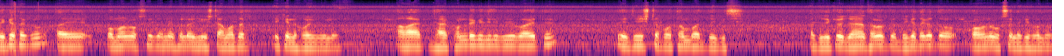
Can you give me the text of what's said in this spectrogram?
দেখে থাকো তাই কমেন্ট বক্সে জানিয়ে ফেলো এই জিনিসটা আমাদের এখানে হয় বলে। আমার ঝাড়খণ্ডে গেছিলি বিয়ে বাড়িতে, এই জিনিসটা প্রথমবার দেখেছি। আর যদি কেউ জানে থাকো, কেউ দেখে থাকে, তো কমেন্ট বক্সে লিখে ফেলো।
